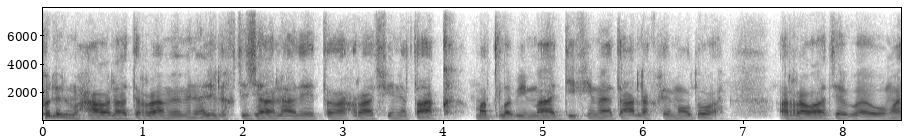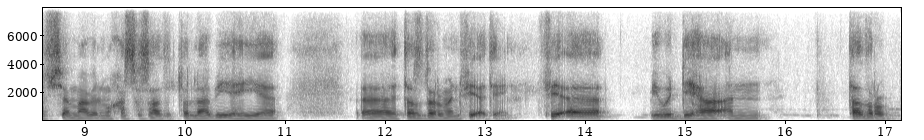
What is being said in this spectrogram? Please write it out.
كل المحاولات الرامية من أجل اختزال هذه التظاهرات في نطاق مطلبي مادي فيما يتعلق في موضوع الرواتب أو ما تسمى بالمخصصات الطلابية هي آه، تصدر من فئتين. فئة بودها أن تضرب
